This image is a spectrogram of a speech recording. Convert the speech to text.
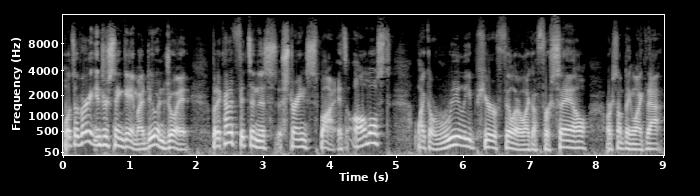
Well, it's a very interesting game. I do enjoy it, but it kind of fits in this strange spot. It's almost like a really pure filler, like a for sale or something like that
